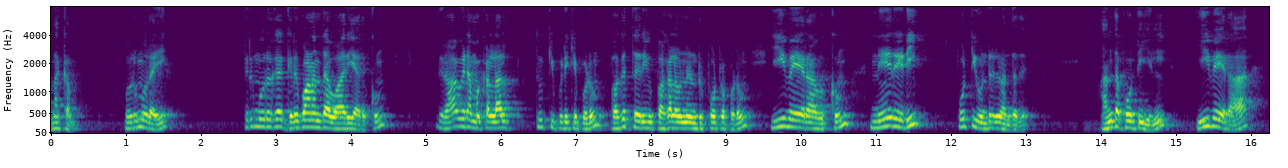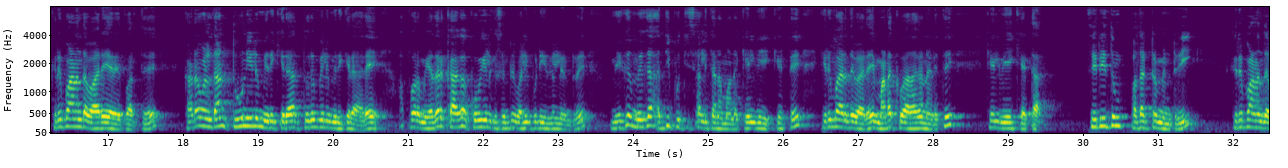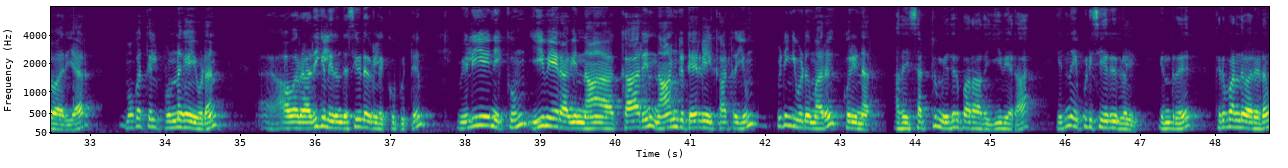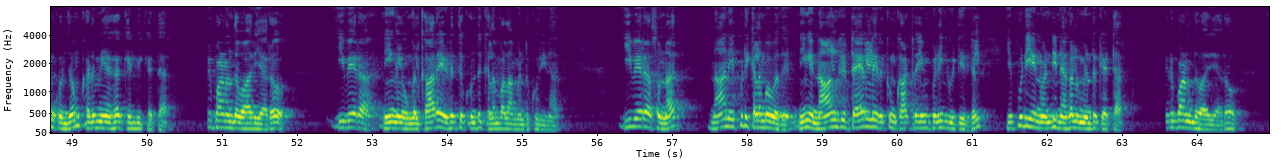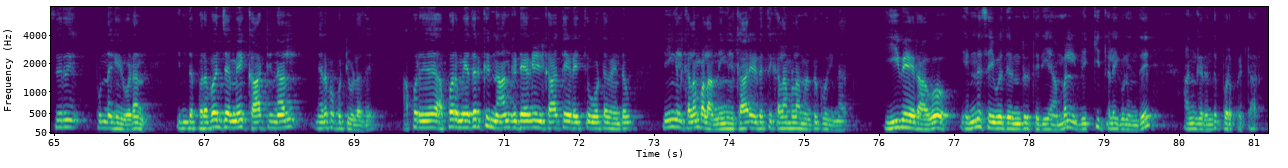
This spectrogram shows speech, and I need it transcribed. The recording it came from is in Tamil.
வணக்கம். ஒருமுறை திருமுருக கிருபானந்த வாரியாருக்கும் திராவிட மக்களால் தூக்கி பிடிக்கப்படும் பகுத்தறிவு பகலவன் என்று போற்றப்படும் ஈவேராவுக்கும் நேரடி போட்டி ஒன்று வந்தது. அந்த போட்டியில் ஈவேரா கிருபானந்த வாரியாரை பார்த்து கடவுள்தான் தூணிலும் இருக்கிறார் துரும்பிலும் இருக்கிறாரே அப்புறம் எதற்காக கோயிலுக்கு சென்று வழிபடுகிறீர்கள் என்று மிக மிக அதி புத்திசாலித்தனமான கேள்வியை கேட்டு கிருபானந்த வாரியை மடக்குவதாக நடித்து கேள்வியை கேட்டார். சிறிதும் பதற்றமின்றி கிருபானந்த வாரியார் முகத்தில் புன்னகையுடன் அவர் அருகில் இருந்த சீடர்களை கூப்பிட்டு வெளியே நிற்கும் ஈவேராவின் நா காரின் நான்கு டயர்கள் காற்றையும் பிடுங்கி விடுமாறு கூறினார். அதை சற்றும் எதிர்பாராத ஈவேரா என்ன இப்படி செய்கிறீர்கள்? என்று கிருபானந்த வாரியிடம் கொஞ்சம் கடுமையாக கேள்வி கேட்டார். கிருபானந்த வாரியாரோ ஈவேரா நீங்கள் உங்கள் காரை எடுத்துக்கொண்டு கிளம்பலாம் என்று கூறினார். ஈவேரா சொன்னார் நான் எப்படி கிளம்புவது? நீங்கள் நான்கு டயரில் இருக்கும் காற்றையும் பிடுங்கி விட்டீர்கள். எப்படி என் வண்டி நகலும் என்று கேட்டார். கிருபானந்த வாரியாரோ சிறு புன்னகையுடன் இந்த பிரபஞ்சமே காற்றினால் நிரப்பப்பட்டுள்ளது. அப்புறம் அப்புறம் எதற்கு நான்கு டயர்களில் காற்றை அடைத்து ஓட்ட வேண்டும்? நீங்கள் கிளம்பலாம். நீங்கள் காரை எடுத்து கிளம்பலாம் என்று கூறினார். ஈவேராவோ என்ன செய்வது என்று தெரியாமல் வெக்கி தலை குனிந்து அங்கிருந்து புறப்பட்டார்.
